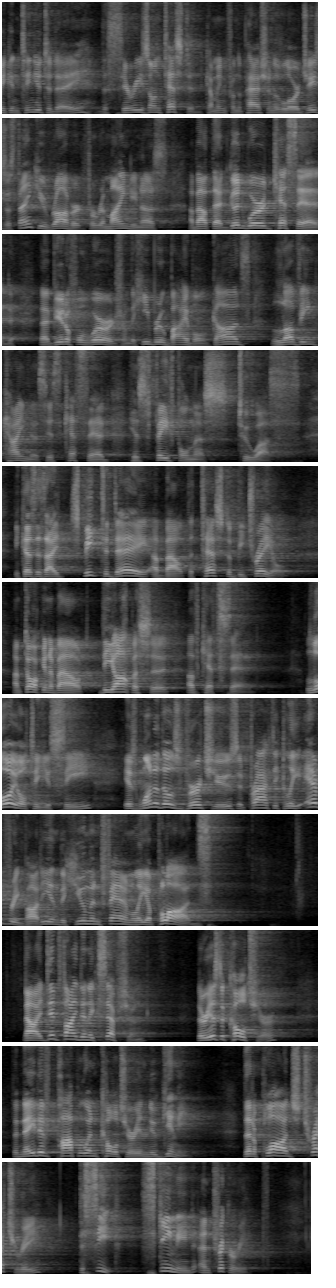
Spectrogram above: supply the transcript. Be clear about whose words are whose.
Speaker 1: We continue today the series on tested, coming from the Passion of the Lord Jesus. Thank you, Robert, for reminding us about that good word, kesed, that beautiful word from the Hebrew Bible, God's loving kindness, His kesed, His faithfulness to us. Because as I speak today about the test of betrayal, I'm talking about the opposite of kesed. Loyalty, you see, is one of those virtues that practically everybody in the human family applauds. Now, I did find an exception. There is a culture, the native Papuan culture in New Guinea, that applauds treachery, deceit, scheming, and trickery.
